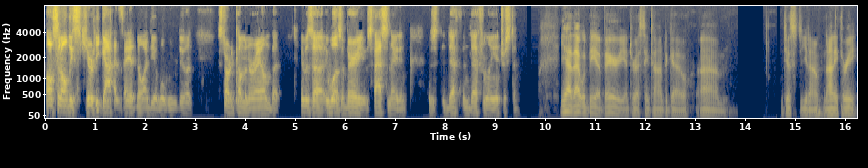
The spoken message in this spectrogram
all of a sudden, all these security guys they had no idea what we were doing. Started coming around, but it was uh, it was a very it was fascinating. It was def- definitely interesting. Yeah, that would be a very interesting time to go. Um, just you know, ninety three.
